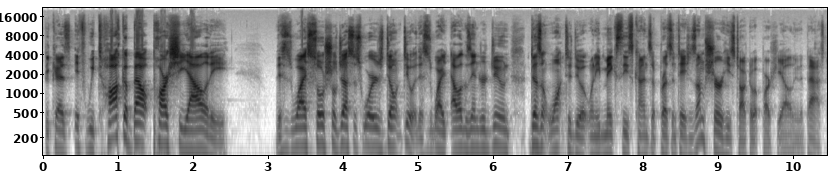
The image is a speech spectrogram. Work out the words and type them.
Because if we talk about partiality, this is why social justice warriors don't do it. This is why Alexander Jun doesn't want to do it when he makes these kinds of presentations. I'm sure he's talked about partiality in the past.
